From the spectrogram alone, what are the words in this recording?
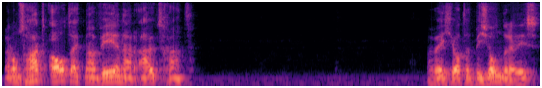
Waar ons hart altijd maar weer naar uitgaat. Maar weet je wat het bijzondere is?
